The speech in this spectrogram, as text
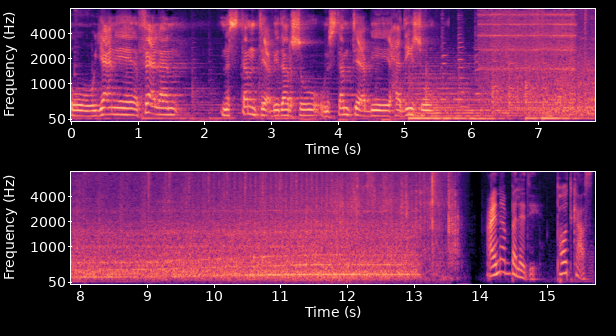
ويعني فعلا نستمتع بدرسه ونستمتع بحديثه. عنب بلدي بودكاست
